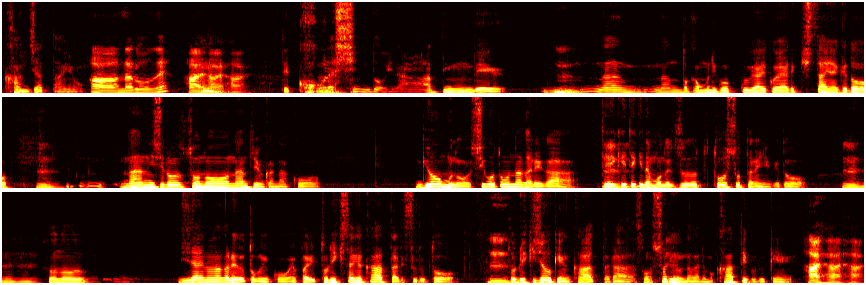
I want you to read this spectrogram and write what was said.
感じやったんよ。ああなるほどね。はいはいはい、でこれしんどいなーっていうんで、ん。なんなんとか無理こくらいこうやりきしたんやけどうん。何にしろそのなんていうかなこう業務の仕事の流れが定型的なものでずっと通しとったらいいんやけど、うん。うんその時代の流れとともにこうやっぱり取引先が変わったりすると、うんうん取引条件変わったらその処理の流れも変わってくるけん、はいはいは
